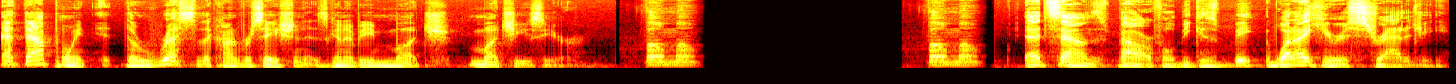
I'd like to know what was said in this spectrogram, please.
at that point, the rest of the conversation is going to be much, much easier. FOMO. FOMO. That sounds powerful because ba- what I hear is strategy.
